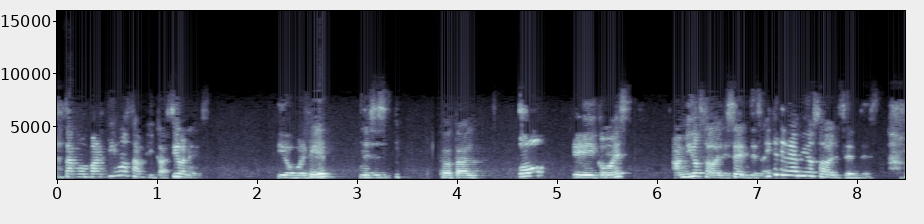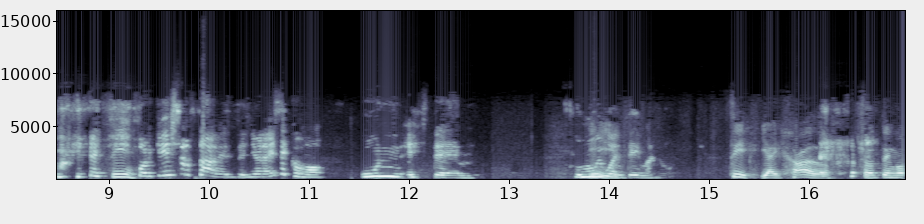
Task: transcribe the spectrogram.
hasta compartimos aplicaciones. Digo, porque necesito. Total. O, eh, como es, amigos adolescentes. Hay que tener amigos adolescentes. Porque, sí. porque ellos saben, señora, ese es como un, este, un muy buen tema, ¿no? Sí, y ahijados. Yo tengo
